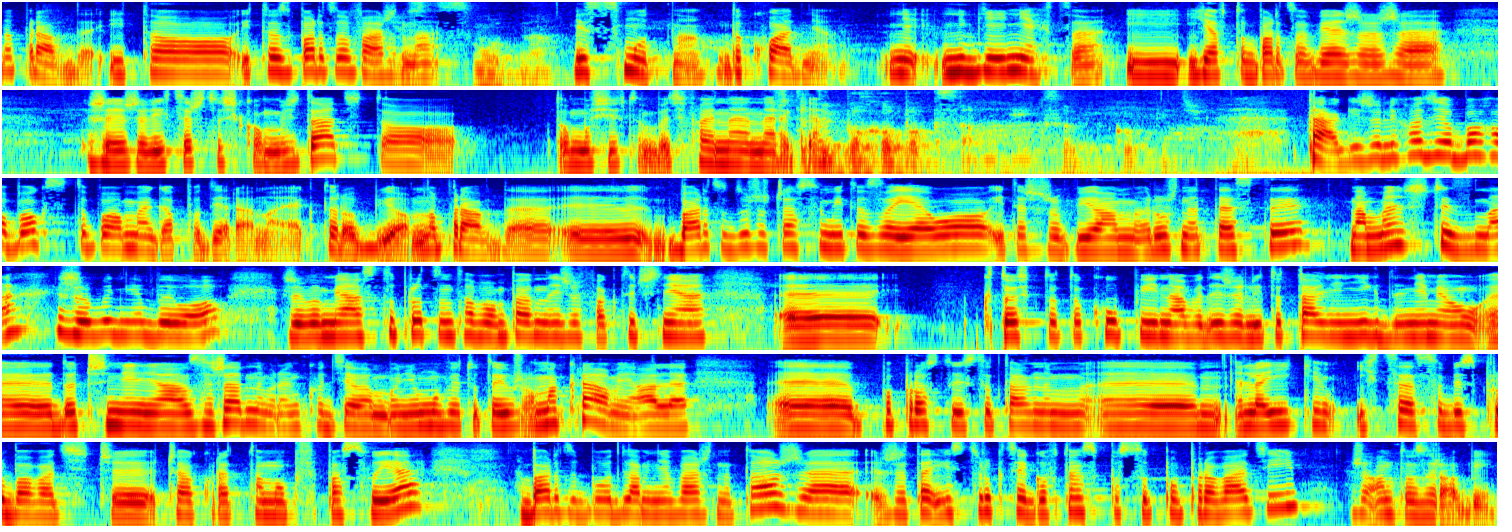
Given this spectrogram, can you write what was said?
Naprawdę. I to, I to jest bardzo ważne. Jest smutna. Jest smutna, dokładnie. Nie, nikt jej nie chce. I, ja w to bardzo wierzę, że, że jeżeli chcesz coś komuś dać, to, to musi w tym być fajna energia. Wtedy boxa możesz sobie kupić. Tak, jeżeli chodzi o Boho to była mega podjarana, jak to robiłam, naprawdę. Y, bardzo dużo czasu mi to zajęło i też robiłam różne testy na mężczyznach, żeby nie było, żeby miała stuprocentową pewność, że faktycznie y, ktoś, kto to kupi, nawet jeżeli totalnie nigdy nie miał y, do czynienia z żadnym rękodziełem, bo nie mówię tutaj już o makramie, ale po prostu jest totalnym laikiem i chce sobie spróbować, czy, czy akurat to mu przypasuje, bardzo było dla mnie ważne to, że, że ta instrukcja go w ten sposób poprowadzi, że on to zrobi.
